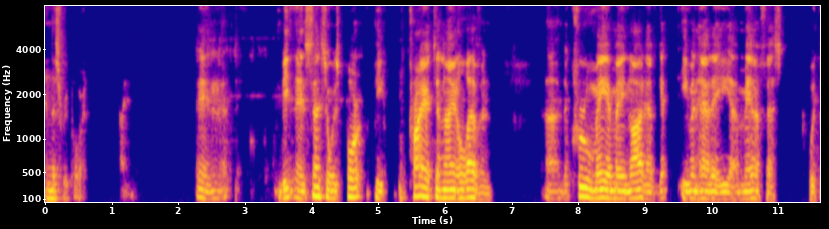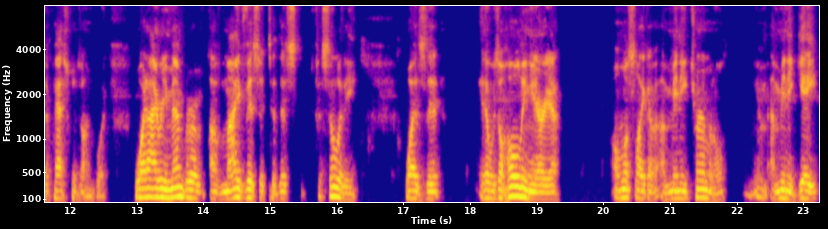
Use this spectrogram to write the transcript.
in this report. And, and since it was prior to 9 11, uh, the crew may or may not have get, even had a uh, manifest with the passengers on board. What I remember of, of my visit to this facility was that there was a holding area, almost like a, a mini terminal, a mini gate,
